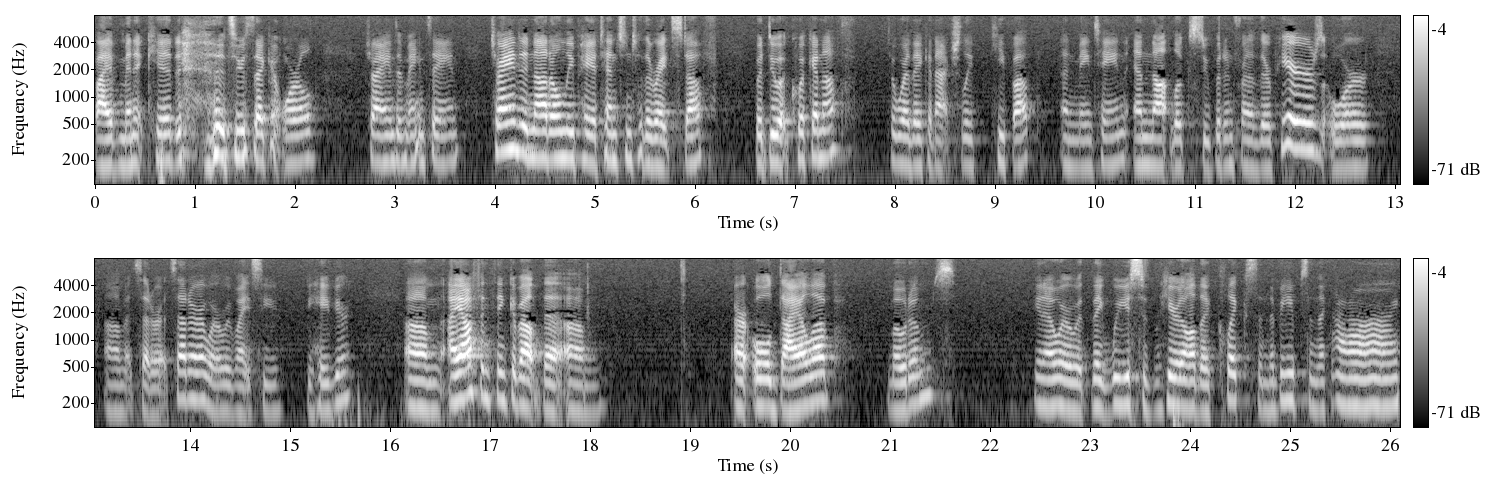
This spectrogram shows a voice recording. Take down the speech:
five minute kid in a two second world, trying to maintain, trying to not only pay attention to the right stuff, but do it quick enough to where they can actually keep up and maintain and not look stupid in front of their peers or um, et cetera, et cetera, where we might see behavior. Um, I often think about the, um, our old dial up modems, you know, where they, we used to hear all the clicks and the beeps and the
